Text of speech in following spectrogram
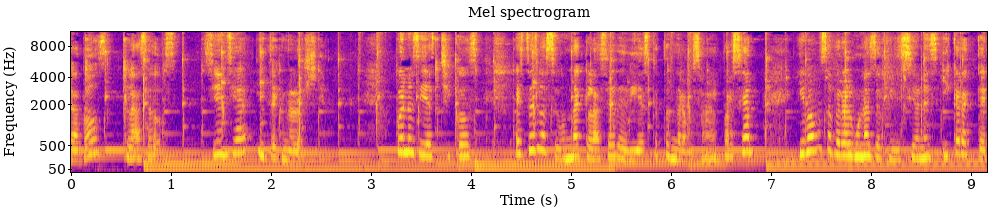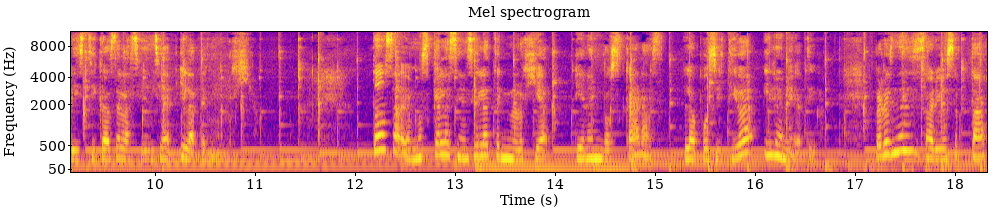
Unidad 2, clase 2, Ciencia y Tecnología. Buenos días chicos, esta es la segunda clase de 10 que tendremos en el parcial y vamos a ver algunas definiciones y características de la ciencia y la tecnología. Todos sabemos que la ciencia y la tecnología tienen dos caras, la positiva y la negativa, pero es necesario aceptar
